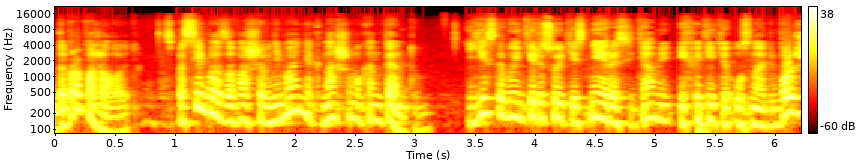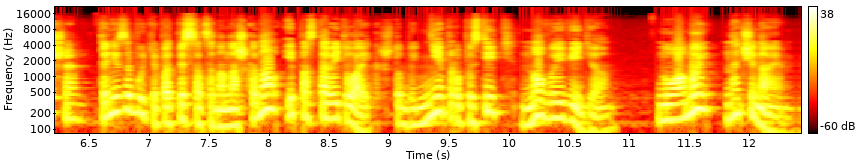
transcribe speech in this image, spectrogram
Добро пожаловать! Спасибо за ваше внимание к нашему контенту. Если вы интересуетесь нейросетями и хотите узнать больше, то не забудьте подписаться на наш канал и поставить лайк, чтобы не пропустить новые видео. Ну а мы начинаем!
